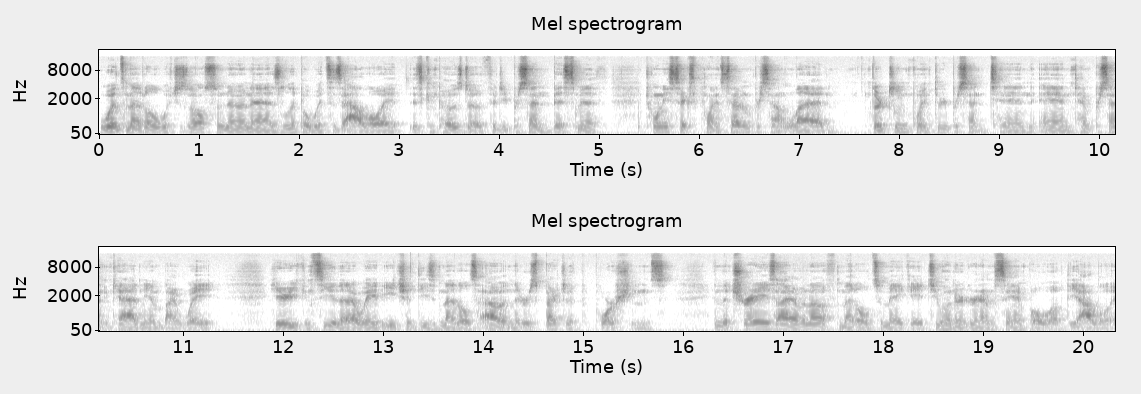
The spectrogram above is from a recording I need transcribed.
Wood's metal, which is also known as Lipowitz's alloy, is composed of 50% bismuth, 26.7% lead, 13.3% tin, and 10% cadmium by weight. Here you can see that I weighed each of these metals out in their respective proportions. In the trays, I have enough metal to make a 200 gram sample of the alloy.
